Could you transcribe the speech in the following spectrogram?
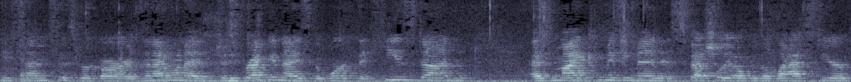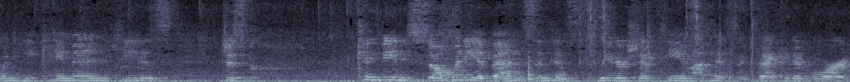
he sends his regards. And I want to just recognize the work that he's done as my committeeman, especially over the last year when he came in. He has just convened so many events in his leadership team on his executive board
